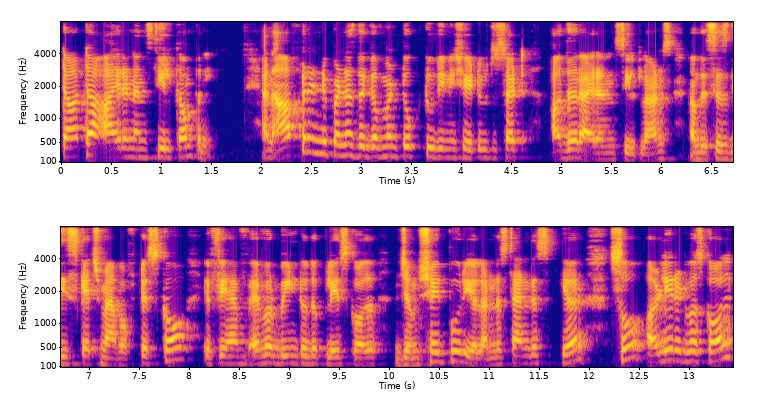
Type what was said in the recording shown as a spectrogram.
Tata Iron and Steel Company. And after independence, the government took to the initiative to set other iron and steel plants. Now, this is the sketch map of TISCO. If you have ever been to the place called Jamshedpur, you'll understand this here. So, earlier it was called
